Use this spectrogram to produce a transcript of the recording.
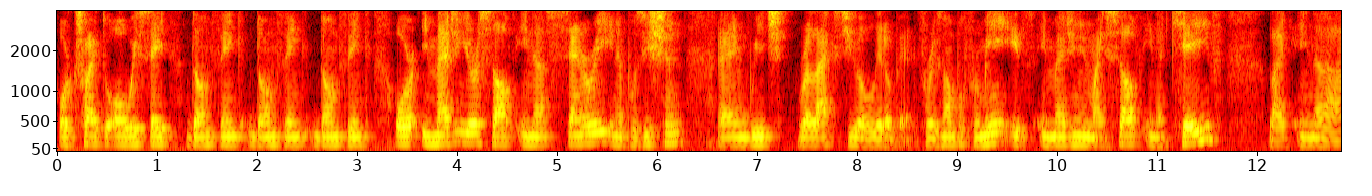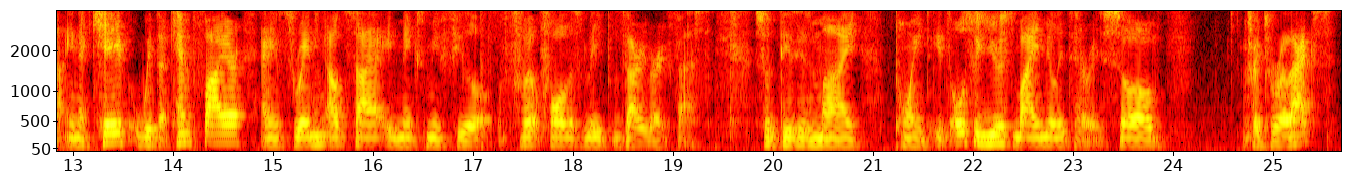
or try to always say don't think don't think don't think or imagine yourself in a scenery in a position uh, in which relax you a little bit. For example for me it's imagining myself in a cave like in a in a cave with a campfire and it's raining outside. It makes me feel f- fall asleep very very fast. So this is my point. It's also used by military. So try to relax,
